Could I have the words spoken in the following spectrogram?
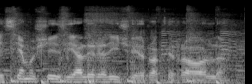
e siamo scesi alle radici del rock and roll.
